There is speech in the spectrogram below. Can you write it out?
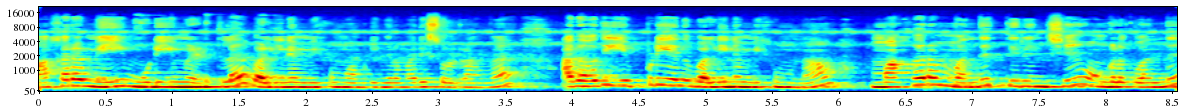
மகரமெய் முடியும் இடத்துல வல்லினம் மிகும் அப்படிங்கிற மாதிரி சொல்கிறாங்க அதாவது எப்படி அது வல்லினம் மிகும்னா மகரம் வந்து திரிஞ்சு உங்களுக்கு வந்து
